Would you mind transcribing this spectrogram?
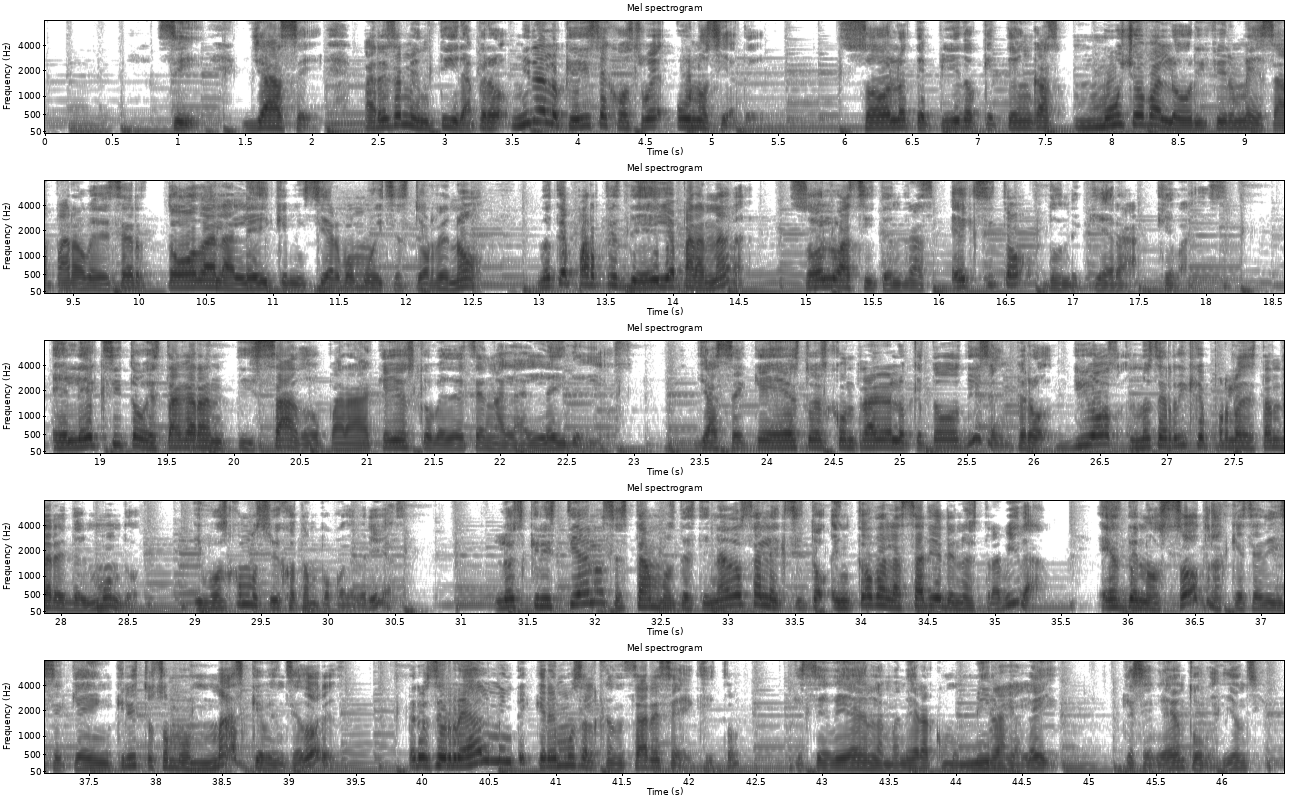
Sí, ya sé, parece mentira, pero mira lo que dice Josué 1.7. Solo te pido que tengas mucho valor y firmeza para obedecer toda la ley que mi siervo Moisés te ordenó. No te apartes de ella para nada. Solo así tendrás éxito donde quiera que vayas. El éxito está garantizado para aquellos que obedecen a la ley de Dios. Ya sé que esto es contrario a lo que todos dicen, pero Dios no se rige por los estándares del mundo, y vos como su hijo tampoco deberías. Los cristianos estamos destinados al éxito en todas las áreas de nuestra vida. Es de nosotros que se dice que en Cristo somos más que vencedores. Pero si realmente queremos alcanzar ese éxito, que se vea en la manera como miras la ley, que se vea en tu obediencia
